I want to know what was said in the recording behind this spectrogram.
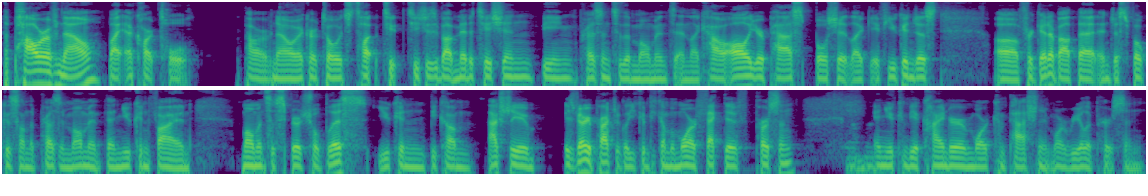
The Power of Now by Eckhart Tolle. The Power of Now, Eckhart Tolle, which t- teaches about meditation, being present to the moment, and like how all your past bullshit, like if you can just uh, forget about that and just focus on the present moment, then you can find moments of spiritual bliss. You can become actually is very practical. You can become a more effective person, mm-hmm. and you can be a kinder, more compassionate, more realer person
